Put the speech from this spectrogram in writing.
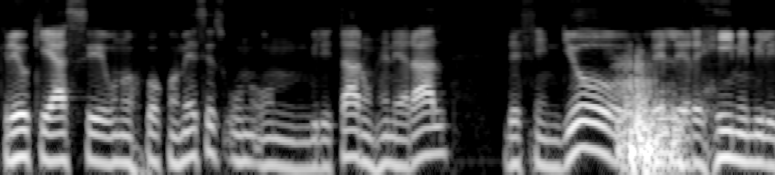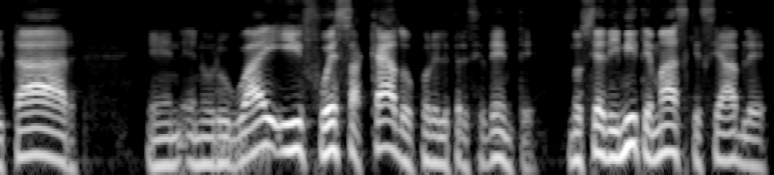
creo que hace unos pocos meses un, un militar, un general, defendió el régimen militar en, en, Uruguay y fue sacado por el presidente. No se admite más que se hable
